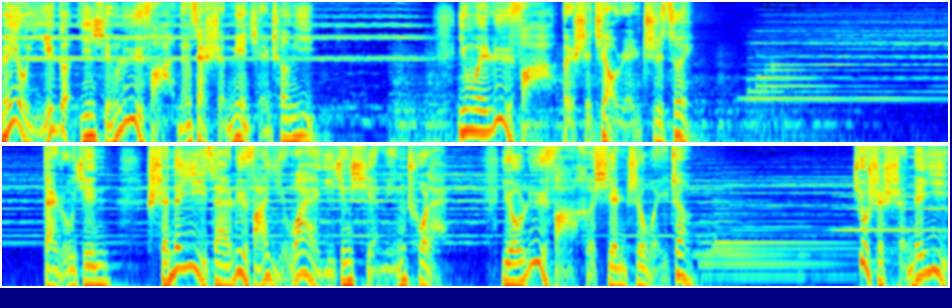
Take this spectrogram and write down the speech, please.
没有一个因行律法能在神面前称义，因为律法本是叫人知罪。但如今神的义在律法以外已经显明出来，有律法和先知为证。就是神的意，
